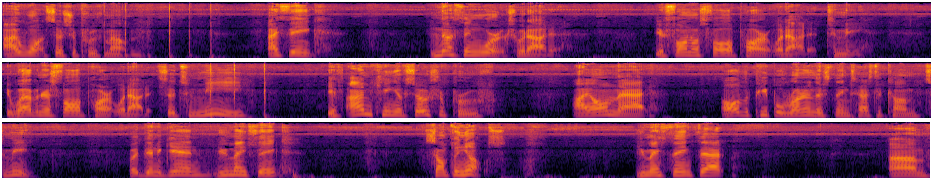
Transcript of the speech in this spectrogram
I want social proof mountain. I think nothing works without it. Your funnels fall apart without it, to me. Your webinars fall apart without it. So to me, if I'm king of social proof, I own that. All the people running those things has to come to me. But then again, you may think something else. You may think that um,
